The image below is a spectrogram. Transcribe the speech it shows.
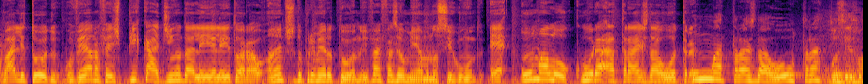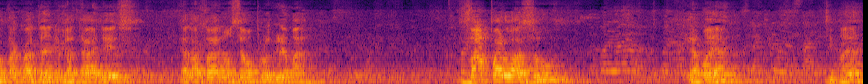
Vale tudo. O governo fez picadinho da lei eleitoral antes do primeiro turno e vai fazer o mesmo no segundo. É uma loucura atrás da outra. Uma atrás da outra. Vocês vão estar com a Dani hoje à tarde, é isso? Ela vai anunciar um programa Vá para o Azul. É amanhã? De manhã?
